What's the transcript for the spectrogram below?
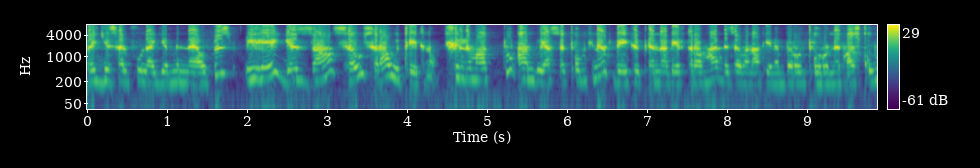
በየሰልፉ ላይ የምናየው ህዝብ ይሄ የዛ ሰው ስራ ውጤት ነው። ሽልማቱን አንዱ ያሰጠው ምክንያት በኢትዮጵያና በኤርትራ መሀል ለዘመናት የነበረውን ጦርነት አስቁሞ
